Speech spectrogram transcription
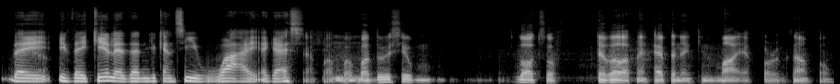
they Yeah. if they kill it, then you can see why, I guess. Yeah, but, Mm. but, but do you see lots of development happening in Maya, for example?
